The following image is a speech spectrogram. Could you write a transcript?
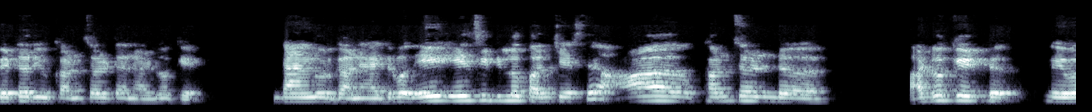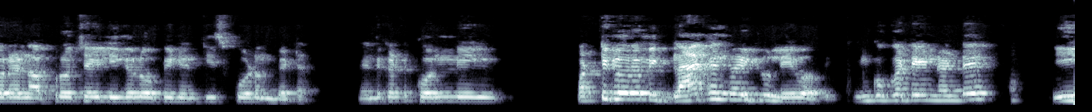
better you consult and advocate Bengaluru కానీ హైదరాబాద్ ఏ ఏ సిటీలో పనిచేస్తే ఆ కన్సర్న్డ్ అడ్వకేట్ uh, ఎవరైనా అప్రోచ్ అయ్యి లీగల్ ఒపీనియన్ తీసుకోవడం బెటర్ ఎందుకంటే కొన్ని పర్టికులర్గా మీకు బ్లాక్ అండ్ వైట్లు లేవు అవి. ఇంకొకటి ఏంటంటే ఈ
